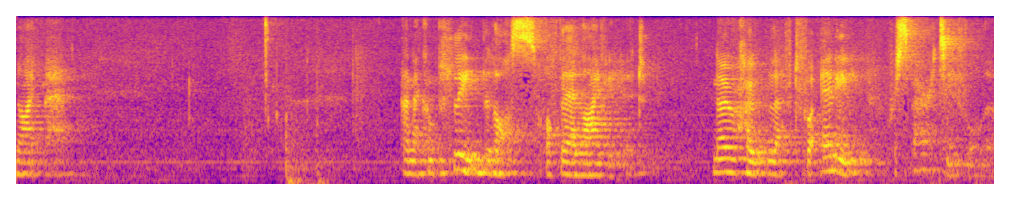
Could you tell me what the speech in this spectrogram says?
nightmare. And a complete loss of their livelihood. No hope left for any prosperity for them,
